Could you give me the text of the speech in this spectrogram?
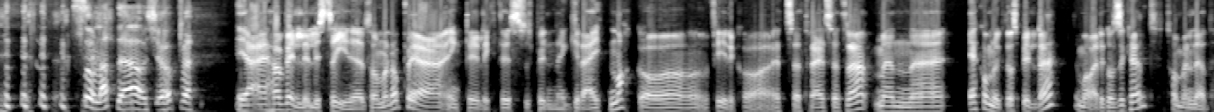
Så lett det er å kjøpe. Jeg har veldig lyst til å gi det et tommel opp, for jeg har egentlig likt disse spillene greit nok, og 4K etc., etc., men eh, jeg kommer ikke til å spille det. Det må være konsekvent. Tommel ned.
